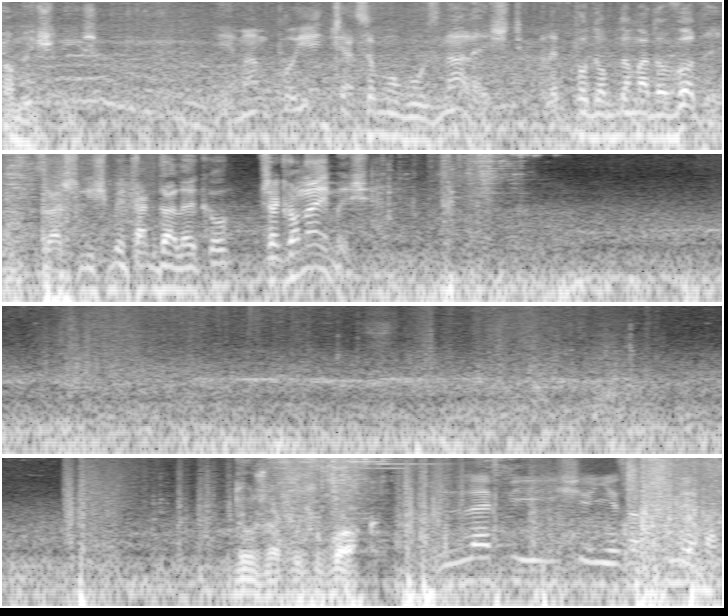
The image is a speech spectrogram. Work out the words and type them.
Co myślisz? Nie mam pojęcia, co mógł znaleźć, ale podobno ma dowody. Zaszliśmy tak daleko? Przekonajmy się. Dużo tu zwłok. Lepiej się nie zatrzymywać.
